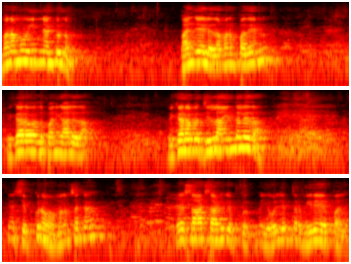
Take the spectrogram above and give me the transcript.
మనము ఇన్ని అంటున్నాం. పని చేయలేదా మనం పదేళ్ళు? వికారాబాద్లో పని కాలేదా? వికారాబాద్ జిల్లా అయిందా లేదా? చెప్పుకున్నామా మనం చక్కగా? ఏ సాటు సాటు చెప్పుకున్నాం ఎవరు చెప్తారు? మీరే చెప్పాలి.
